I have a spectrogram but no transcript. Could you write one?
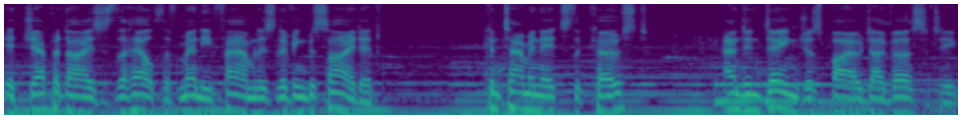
It jeopardizes the health of many families living beside it, contaminates the coast, and endangers biodiversity.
